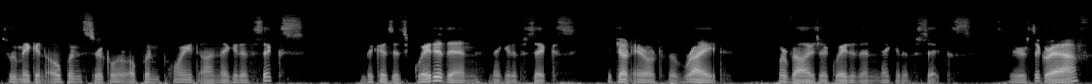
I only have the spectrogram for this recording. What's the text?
So we make an open circle or open point on negative 6. And because it's greater than negative 6, we draw an arrow to the right where values are greater than negative 6. So here's the graph.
